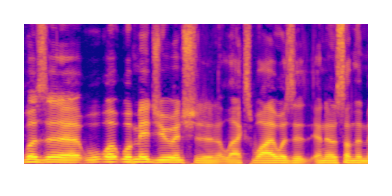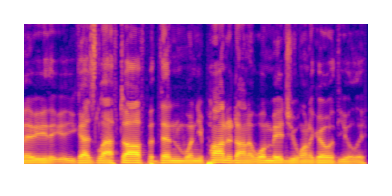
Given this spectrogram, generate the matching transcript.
Was it what what made you interested in it, Lex? Why was it? I know something maybe that you guys laughed off, but then when you pondered on it, what made you want to go with Uly?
